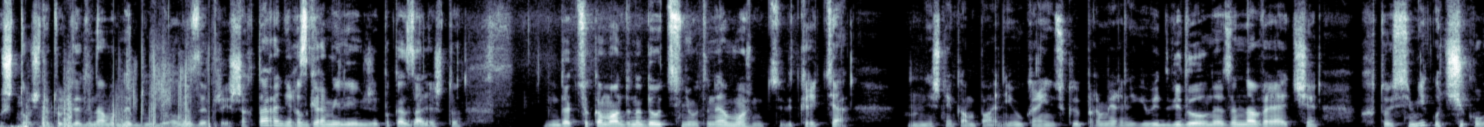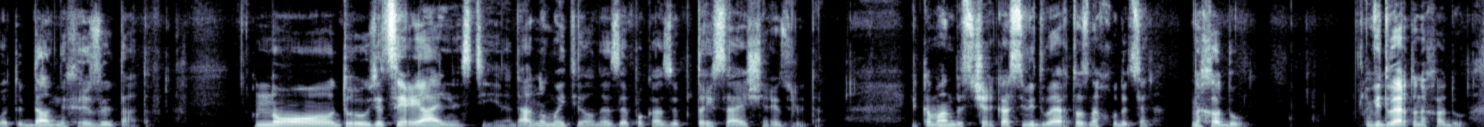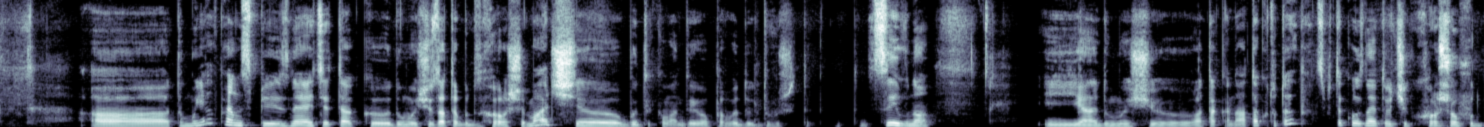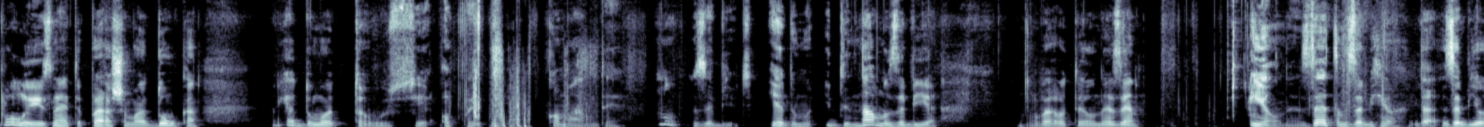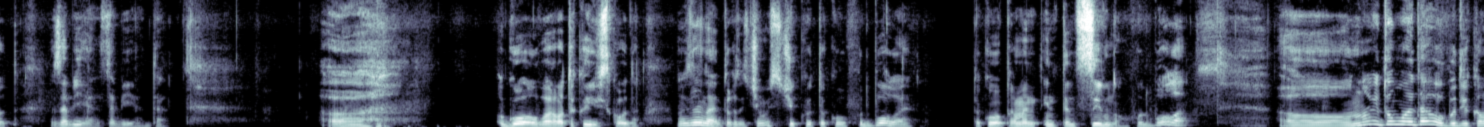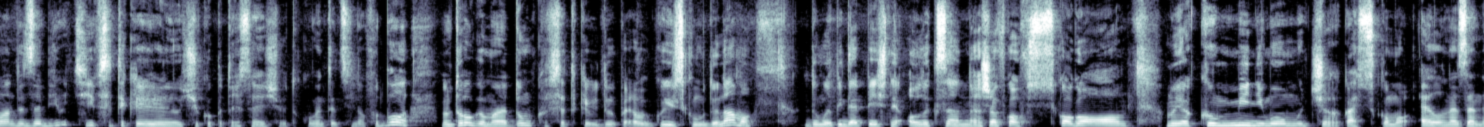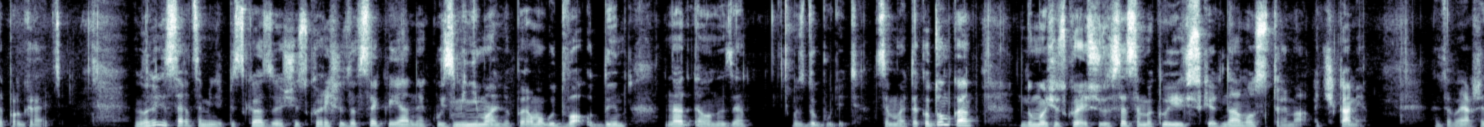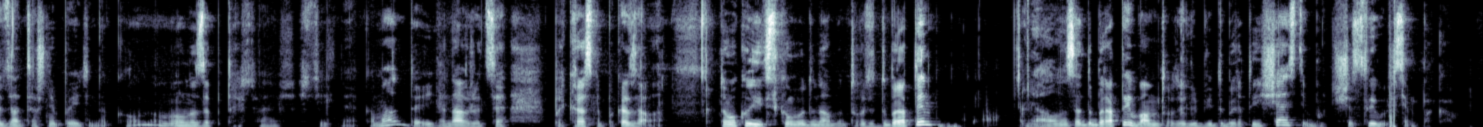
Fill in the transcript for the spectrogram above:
уж точно тут для Динамо не буде. ЛНЗ вже і Шахтара не розгромили, і вже показали, що да, цю команду недооцінювати не можна. Це відкриття нинішньої кампанії української прем'єр-ліги. Від, від ЛНЗ навряд чи хтось міг очікувати даних результатів. Но, друзі, це реальність. І на даному миті ЛНЗ показує потрясаючий результат. І команда з Черкас відверто знаходиться на ходу. Відверто на ходу. А, тому я, в принципі, знаєте, так е, думаю, що завтра буде хороший матч. е, Буде команди його проведуть дуже так інтенсивно. І я думаю, що атака на атаку. Тут я, в принципі, такого, знаєте, очікую хорошого футболу. І знаєте, перша моя думка. Ну, Я думаю, друзі, обидві команди ну, заб'ють. Я думаю, і Динамо заб'є ворота ЛНЗ. І ЛНЗ там заб'є, да, заб'є, заб'є, заб'є, да. А, гол ворота Київського, да. Ну, не знаю, друзі, чомусь очікую такого футболу, такого прям інтенсивного футболу. Е, Ну і думаю, да, обидві команди заб'ють, і все-таки очікую потрясаючого такого інтенсивного футболу. Ну, друга моя думка, все-таки віддаю перевагу київському Динамо. Думаю, підопічний Олександра Шавковського, ну як мінімум черкаському ЛНЗ не програють. Взагалі серце мені підказує, що скоріше за все кияни якусь мінімальну перемогу 2-1 над ЛНЗ здобудуть. Це моя така думка. Думаю, що скоріше за все саме київське Динамо з трьома очками завершить завтрашній поєдинок. Ну, вона потрясающе сильна команда, і вона вже це прекрасно показала. Тому київському Динамо, друзі, доброти. А за доброти, вам, друзі, любві, доброти і щастя. Будьте щасливі, всім пока.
